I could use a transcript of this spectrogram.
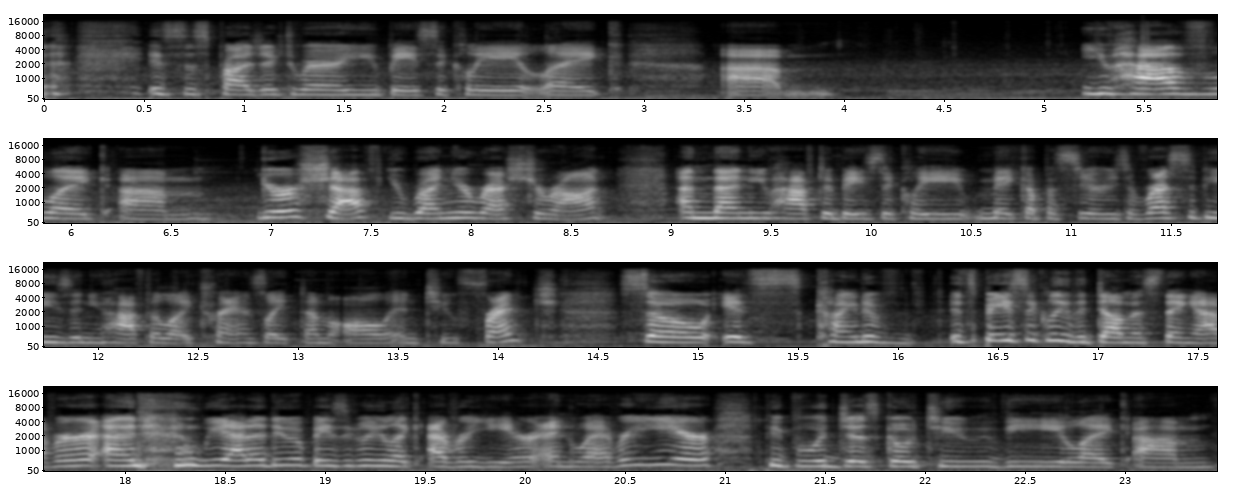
it's this project where you basically like um, you have like um, you're a chef, you run your restaurant, and then you have to basically make up a series of recipes and you have to like translate them all into French. So it's kind of it's basically the dumbest thing ever and we had to do it basically like every year and every year people would just go to the like um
